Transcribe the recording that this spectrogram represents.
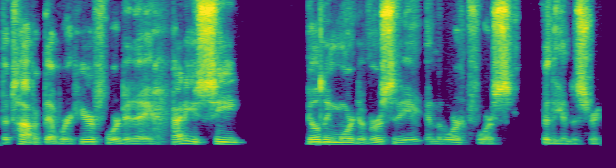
the topic that we're here for today, how do you see building more diversity in the workforce for the industry?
